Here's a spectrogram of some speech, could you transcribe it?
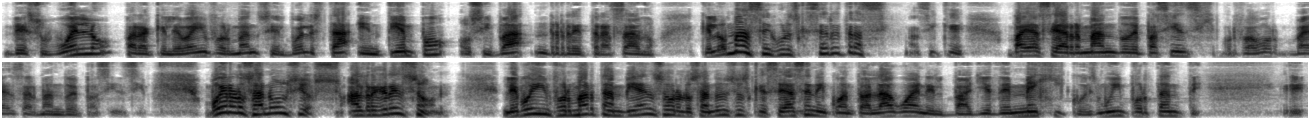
de su vuelo para que le vaya informando si el vuelo está en tiempo o si va retrasado. Que lo más seguro es que se retrase. Así que váyase armando de paciencia, por favor, váyase armando de paciencia. Voy a los anuncios. Al regreso, le voy a informar también sobre los anuncios que se hacen en cuanto al agua en el Valle de México. Es muy importante. Eh,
